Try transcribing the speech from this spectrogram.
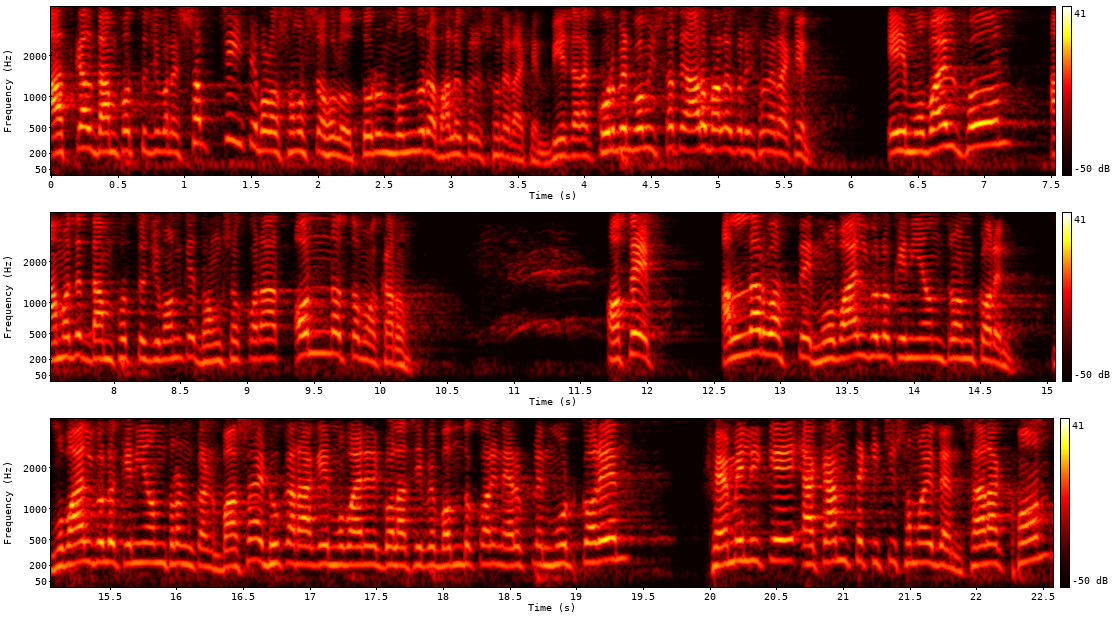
আজকাল দাম্পত্য জীবনের সবচেয়ে বড় সমস্যা হলো, তরুণ বন্ধুরা ভালো করে শুনে রাখেন। বিয়ে যারা করবেন ভবিষ্যতে আরও ভালো করে শুনে রাখেন। এই মোবাইল ফোন আমাদের দাম্পত্য জীবনকে ধ্বংস করার অন্যতম কারণ। অতএব আল্লাহর ওয়াস্তে মোবাইলগুলোকে নিয়ন্ত্রণ করেন। মোবাইলগুলোকে নিয়ন্ত্রণ করেন। বাসায় ঢোকার আগে মোবাইলের গলা চেপে বন্ধ করেন এরোপ্লেন মুড করেন। ফ্যামিলিকে একান্তে কিছু সময় দেন, সারাক্ষণ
